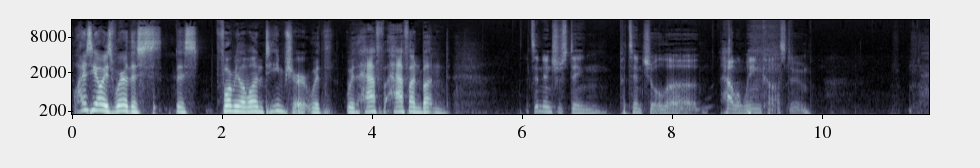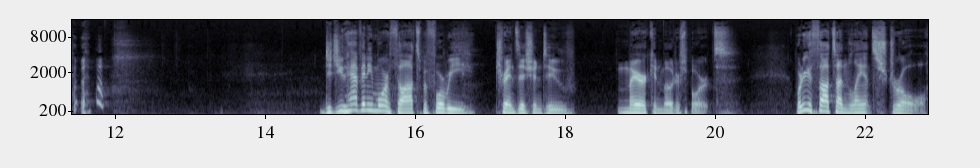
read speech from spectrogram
why does he always wear this this Formula One team shirt with with half half unbuttoned? It's an interesting potential uh, Halloween costume. Did you have any more thoughts before we transition to American motorsports? What are your thoughts on Lance Stroll?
